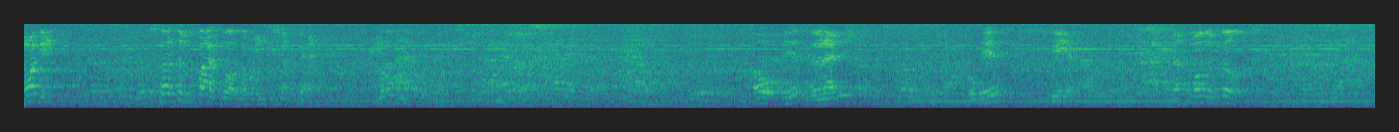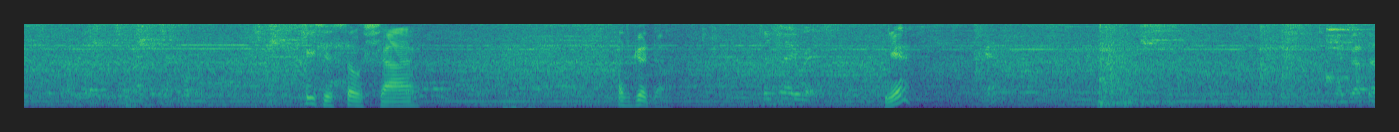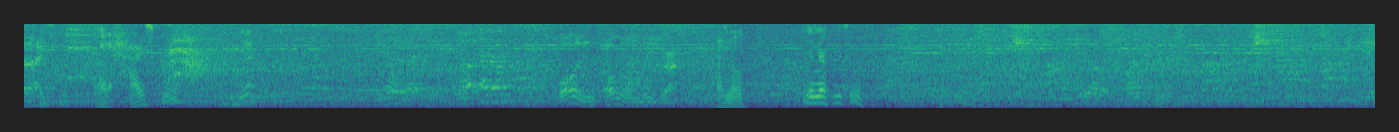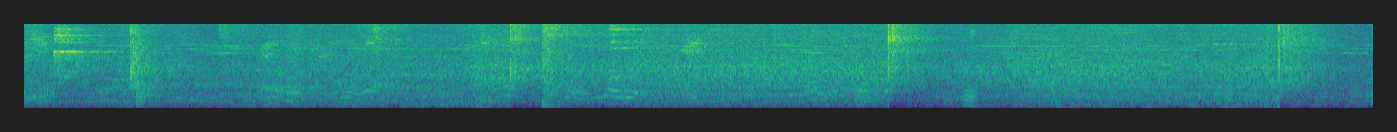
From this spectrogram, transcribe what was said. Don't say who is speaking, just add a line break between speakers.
Plus some five ball. I want you to see something bad. Oh, over here. You know what that is? Over here? Yeah. That's Morgan Phillips.
He's just so shy. That's good though.
Cincinnati Reds.
Yeah.
Yeah, drafted out of high school.
Out of high school?
Yeah. All in, all of them we drafted.
I know. Your nephew too.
